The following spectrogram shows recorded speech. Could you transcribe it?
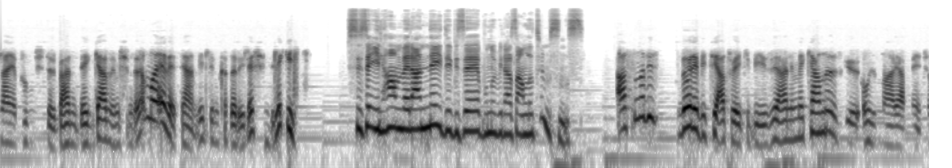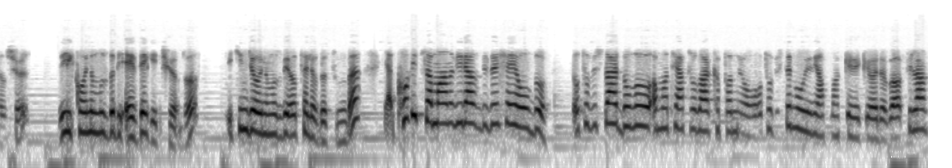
falan yapılmıştır. Ben denk gelmemişimdir ama evet yani bildiğim kadarıyla şimdilik ilk. Size ilham veren neydi bize bunu biraz anlatır mısınız? Aslında biz böyle bir tiyatro ekibiyiz. Yani mekana özgü oyunlar yapmaya çalışıyoruz. İlk oyunumuzda bir evde geçiyordu. İkinci oyunumuz bir otel odasında. Ya Covid zamanı biraz bize şey oldu. Otobüsler dolu ama tiyatrolar kapanıyor. Otobüste mi oyun yapmak gerekiyor acaba filan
